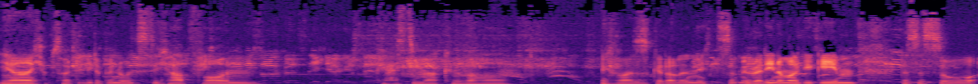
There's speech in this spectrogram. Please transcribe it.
ja, ich habe es heute wieder benutzt. Ich habe von... Wie heißt die Marke überhaupt? Ich weiß es gerade nicht. Das hat mir Verdina mal gegeben. Das ist so...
